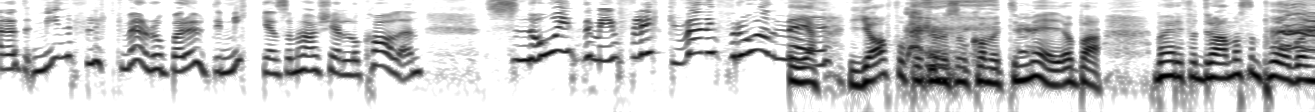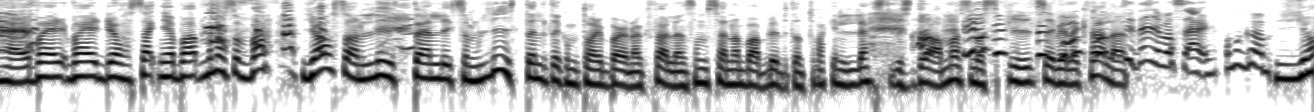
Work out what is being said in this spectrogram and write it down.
är att min flickvän ropar ut i micken som hörs i hela lokalen Sno inte min flickvän ifrån mig! Ja, jag får personer som kommer till mig och bara Vad är det för drama som pågår här? Vad är, vad är det du har sagt? Jag bara, men alltså va? Jag sa en liten, liksom, liten, liten kommentar i början av kvällen som sen har bara blivit en fucking lesbisk drama som har spridit sig hela Folk kom kvällen. till dig och var såhär, oh my god, Ja!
